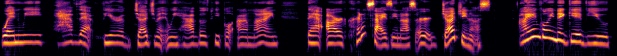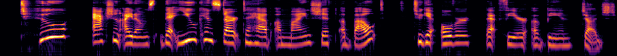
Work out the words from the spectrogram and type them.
when we have that fear of judgment and we have those people online that are criticizing us or judging us. I am going to give you two action items that you can start to have a mind shift about to get over that fear of being judged.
